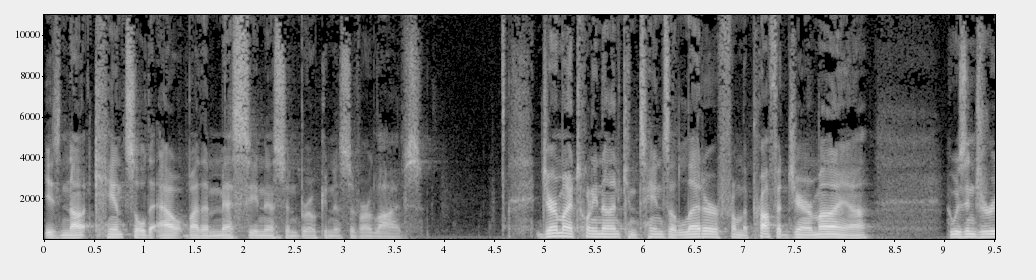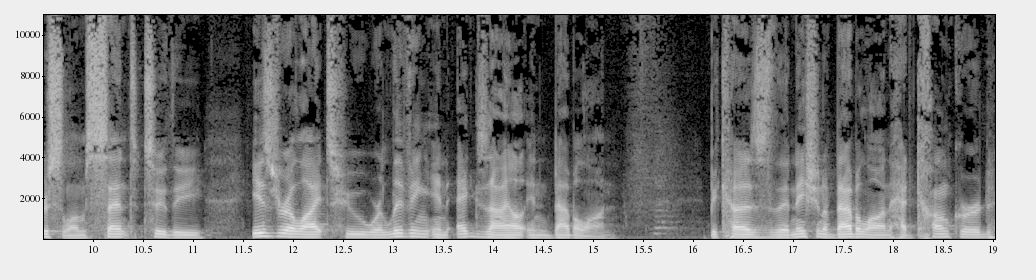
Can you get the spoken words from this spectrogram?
is not canceled out by the messiness and brokenness of our lives. Jeremiah 29 contains a letter from the prophet Jeremiah, who was in Jerusalem, sent to the Israelites who were living in exile in Babylon because the nation of Babylon had conquered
